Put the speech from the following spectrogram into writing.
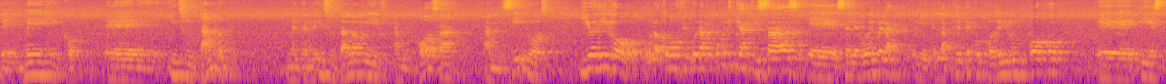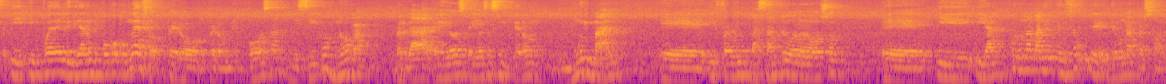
de México, eh, insultándome. ¿Me entendés? Insultando a mi, a mi esposa, a mis hijos. Y yo digo, uno como figura pública quizás eh, se le vuelve la, la piel de cocodrilo un poco eh, y, est- y- y puede lidiar un poco con eso, pero, pero mi esposa, mis hijos no. ¿verdad? Ellos, ellos se sintieron muy mal eh, y fue bastante doloroso eh, y, y algo por una mala intención de, de una persona,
